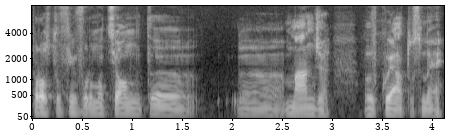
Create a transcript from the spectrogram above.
просто в информационната а, манджа, в която сме.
